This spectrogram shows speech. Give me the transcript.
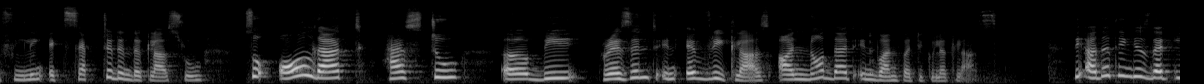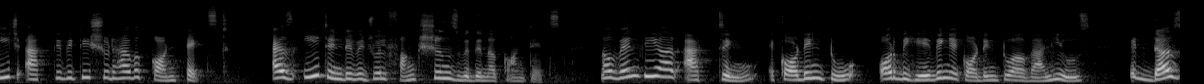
feeling accepted in the classroom. So, all that has to uh, be present in every class and not that in one particular class. The other thing is that each activity should have a context as each individual functions within a context. Now, when we are acting according to or behaving according to our values, it does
